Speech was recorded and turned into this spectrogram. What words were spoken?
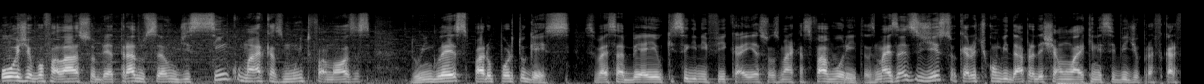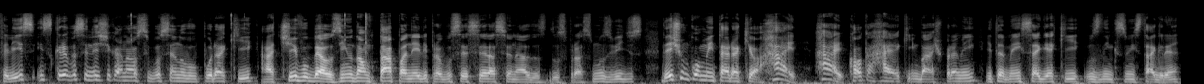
Hoje eu vou falar sobre a tradução de cinco marcas muito famosas do inglês para o português. Você vai saber aí o que significa aí as suas marcas favoritas. Mas antes disso, eu quero te convidar para deixar um like nesse vídeo para ficar feliz. Inscreva-se neste canal se você é novo por aqui. Ativa o belzinho, dá um tapa nele para você ser acionado dos próximos vídeos. Deixa um comentário aqui, ó, hi, hi, coloca hi aqui embaixo para mim. E também segue aqui os links no Instagram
